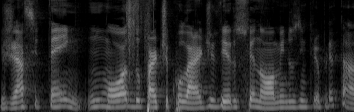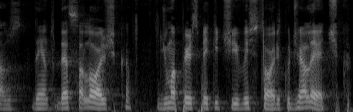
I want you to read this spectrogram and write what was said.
já se tem um modo particular de ver os fenômenos interpretá-los, dentro dessa lógica de uma perspectiva histórico-dialética.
